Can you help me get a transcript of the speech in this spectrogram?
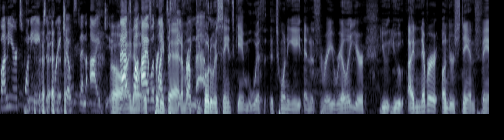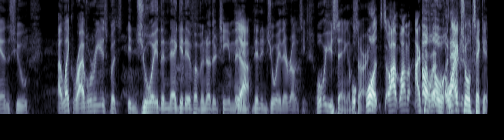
funnier twenty-eight to three jokes than I do. Oh, That's I know. what I it's would pretty like bad. I'm like, them. you go to a Saints game with a 28 and a three. Really, you're you you. I never understand fans who. I like rivalries, but enjoy the negative of another team than, Yeah. than enjoy their own team. What were you saying? I'm sorry. Well, so I, I'm, I cover. oh, oh, an well, I- actual ticket.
